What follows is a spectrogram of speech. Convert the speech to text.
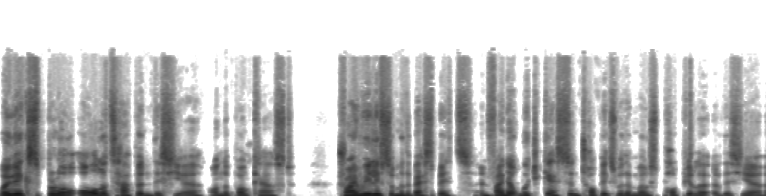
where we explore all that's happened this year on the podcast, try and relive some of the best bits, and find out which guests and topics were the most popular of this year.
